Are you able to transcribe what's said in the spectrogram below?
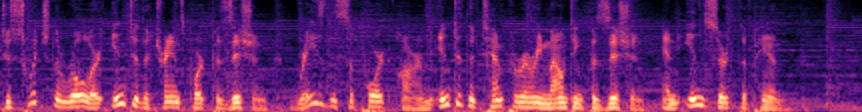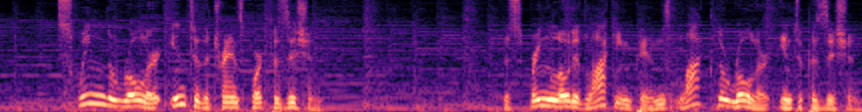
To switch the roller into the transport position, raise the support arm into the temporary mounting position and insert the pin. Swing the roller into the transport position. The spring-loaded locking pins lock the roller into position.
